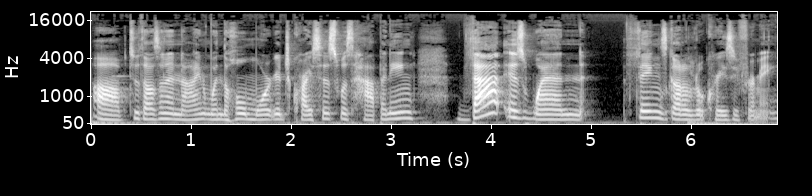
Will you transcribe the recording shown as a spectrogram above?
uh, 2009, when the whole mortgage crisis was happening, that is when things got a little crazy for me.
